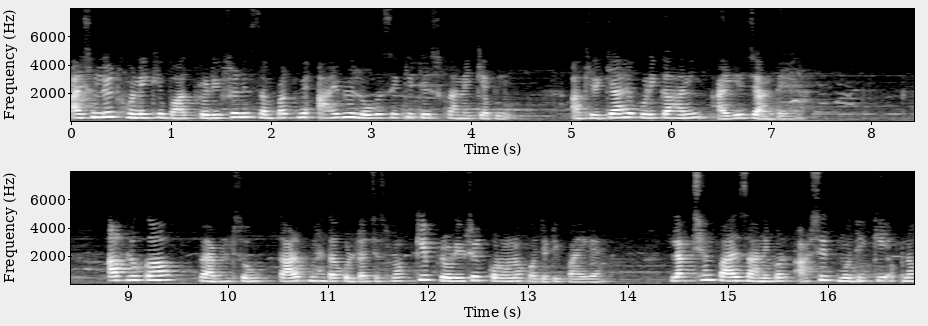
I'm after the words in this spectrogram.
आइसोलेट होने के बाद प्रोड्यूसर ने संपर्क में आए हुए लोगों से की टेस्ट कराने की अपील। आखिर क्या है पूरी कहानी? आइए जानते हैं। आप लोग का फेवरेट शो तारक मेहता उल्टा चश्मा, के प्रोड्यूसर कोरोना पॉजिटिव पाए गए। लक्षण पाए जाने पर आशित मोदी के अपना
